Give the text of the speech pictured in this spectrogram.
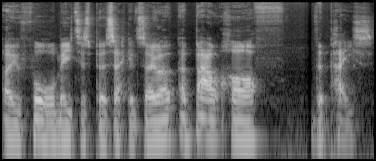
1.04 meters per second, so about half the pace.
